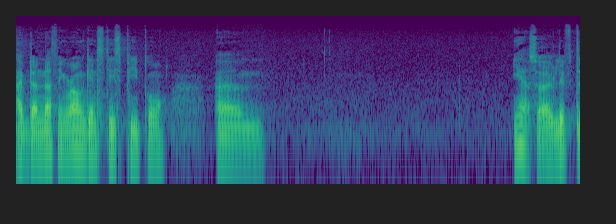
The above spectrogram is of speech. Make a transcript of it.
I've done nothing wrong against these people. Um, yeah, so I've lived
